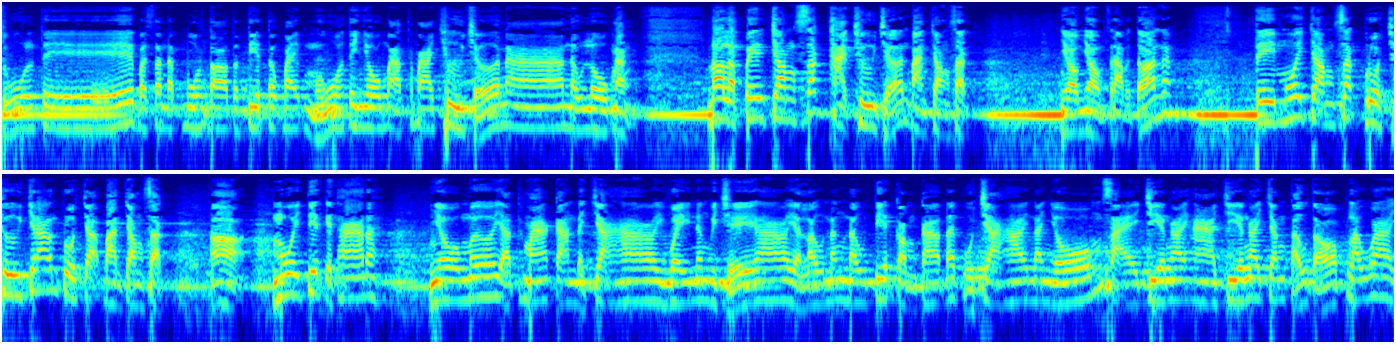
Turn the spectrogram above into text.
ស្រួលទេបើសិនតែបួសតទៅទៀតទៅបែបមរោះទេញោមអាត្មាឈឺច្រើនណានៅលោកហ្នឹងដល់ទៅពេលចង់សឹកថាឈឺច្រើនបានចង់សឹកញោមញោមស្ដាប់បន្តណាទី1ចង់សឹកព្រោះឈឺច្រើនព្រោះចាក់បានចង់សឹក អមួយទៀតគេថាណាញោមអើយអាត្មាកាន់តែចាស់ហើយវ័យនឹងវិជ្ជាហើយឥឡូវហ្នឹងនៅទៀតក៏មិនកើតដែរព្រោះចាស់ហើយណាញោមខ្សែជាងហើយហាជាងហើយចឹងត្រូវតផ្លូវហើយ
